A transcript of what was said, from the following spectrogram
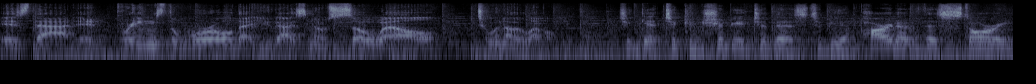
is that it brings the world that you guys know so well to another level. To get to contribute to this, to be a part of this story,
